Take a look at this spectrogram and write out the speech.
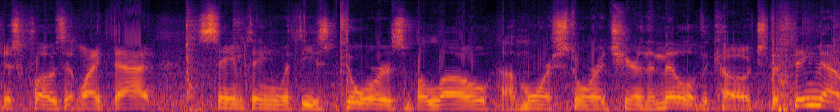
just close it like that. Same thing with these doors below, uh, more storage here in the middle of the coach. The thing that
